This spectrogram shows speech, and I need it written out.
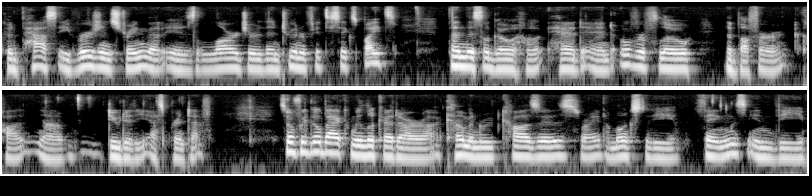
could pass a version string that is larger than 256 bytes, then this will go ahead and overflow the buffer uh, due to the sprintf. So if we go back and we look at our uh, common root causes, right, amongst the things in the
